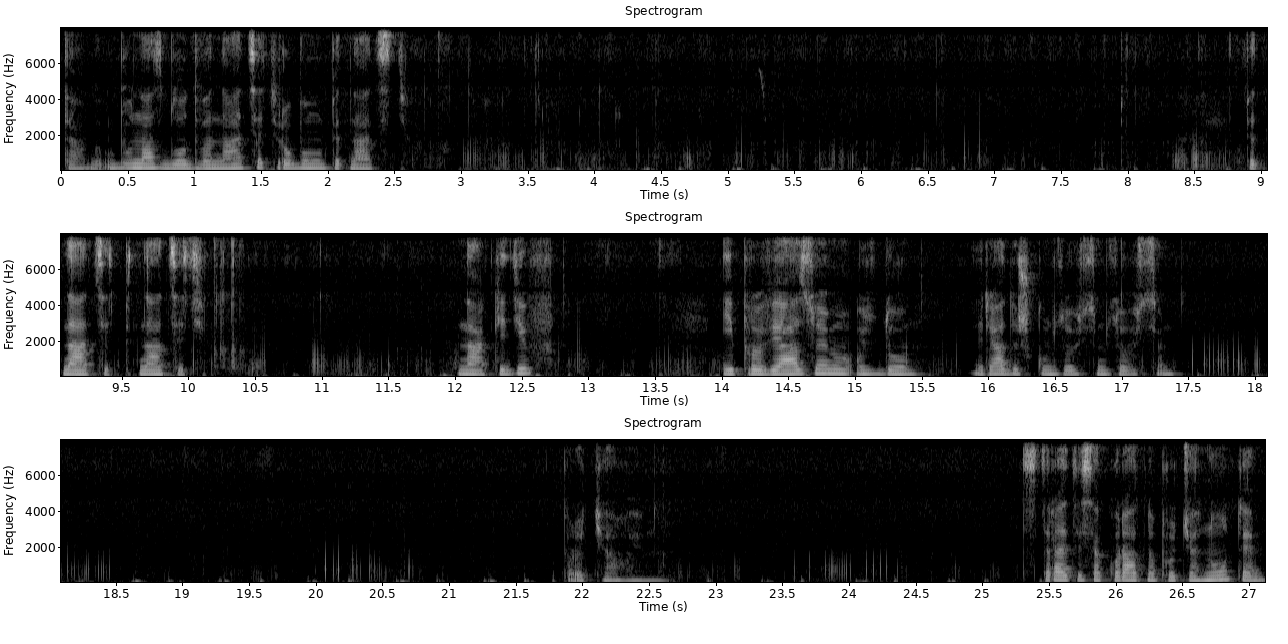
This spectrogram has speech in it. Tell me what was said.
Так, у нас було 12, робимо 15. П'ятнадцять, п'ятнадцять накидів і пров'язуємо ось до рядышком зовсім зовсім. Протягуємо. Старайтеся акуратно протягнути,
